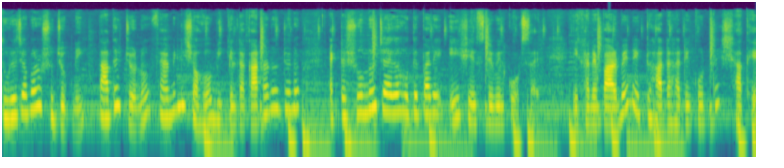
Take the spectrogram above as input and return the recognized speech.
দূরে যাবারও সুযোগ নেই, তাদের জন্য ফ্যামিলি সহ বিকেলটা কাটানোর জন্য একটা সুন্দর জায়গা হতে পারে এই শেফ টেবিল কোর্সাইড এখানে পারবেন একটু হাঁটাহাঁটি করতে, সাথে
